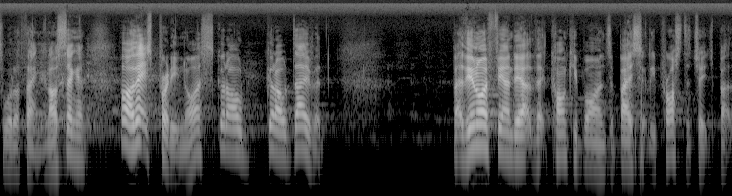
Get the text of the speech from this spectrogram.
sort of thing. And I was thinking, oh, that's pretty nice. Good old, good old David. But then I found out that concubines are basically prostitutes, but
